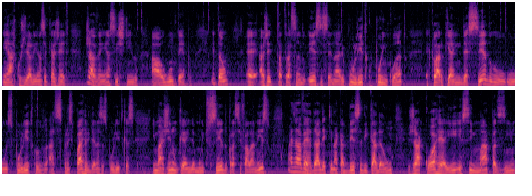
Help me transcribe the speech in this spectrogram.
em arcos de aliança que a gente já vem assistindo há algum tempo. Então, é, a gente está traçando esse cenário político por enquanto. É claro que ainda é cedo, os políticos, as principais lideranças políticas imaginam que é ainda muito cedo para se falar nisso, mas a verdade é que na cabeça de cada um já corre aí esse mapazinho,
